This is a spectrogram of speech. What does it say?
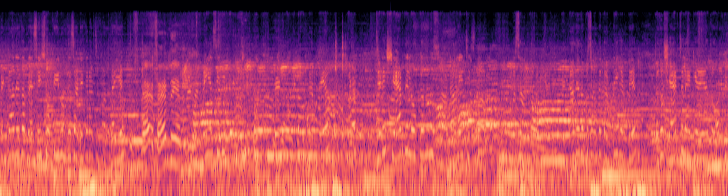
ਪਿੰਡਾਂ ਦੇ ਤਾਂ ਵੈਸੇ ਹੀ ਸ਼ੌਕੀਨ ਹੁੰਦੇ ਸਾਡੇ ਘਰਾਂ 'ਚ ਪਤਾ ਹੀ। ਹੈ ਸਾਈਡ ਦੇ ਆ ਨਹੀਂ ਅਸੀਂ ਪਿੰਡ ਲੋਕ ਲੋਕ ਕਰਦੇ ਆ ਪਰ ਜਿਹੜੇ ਸ਼ਹਿਰ ਦੇ ਲੋਕ ਉਹਨਾਂ ਨੂੰ ਜ਼ਿਆਦਾ ਇਹ ਚੀਜ਼ਾਂ ਪਸੰਦ ਆਉਂਦੀਆਂ ਨੇ। ਪਿੰਡਾਂ ਦੇ ਤਾਂ ਪਸੰਦ ਕਰਦੇ ਹੀ ਕਰਦੇ ਆ। ਜਦੋਂ ਸ਼ਹਿਰ 'ਚ ਲੈ ਕੇ ਆਏ ਆ ਤਾਂ ਉਹਨਾਂ ਨੇ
